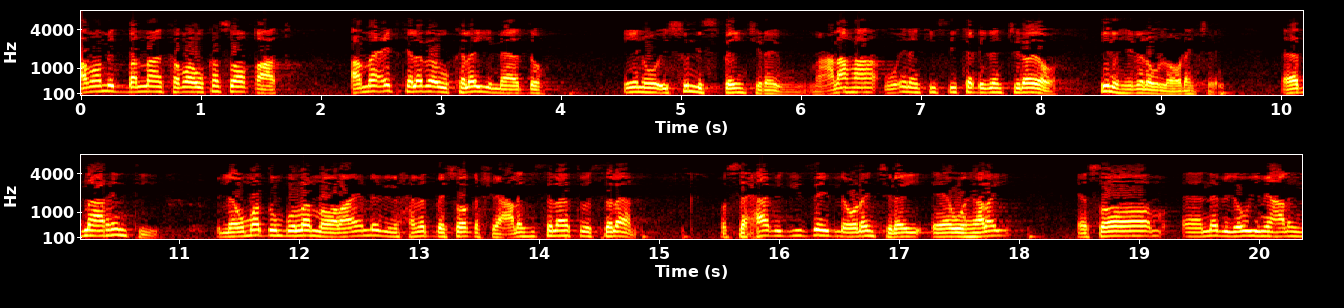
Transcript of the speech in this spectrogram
ama mid bannaankaba uu ka soo qaato ama cid kaleba uu kala yimaado inuu isu nisbayn jiray. Macnaha uu inankiisii ka dhigan jirayoo ina hebelow la odhan jiray. Dabeedna arrintii ila ummadunbuu la noolaa in nebi maxamed bay soo gashay calayhi salaatu wasalaam oo saxaabigii zayd la odhan jiray ee uu helay ee soo nebiga u yimi calayhi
